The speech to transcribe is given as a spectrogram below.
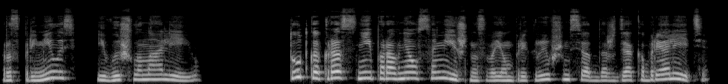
распрямилась и вышла на аллею. Тут как раз с ней поравнялся Миш на своем прикрывшемся от дождя кабриолете.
